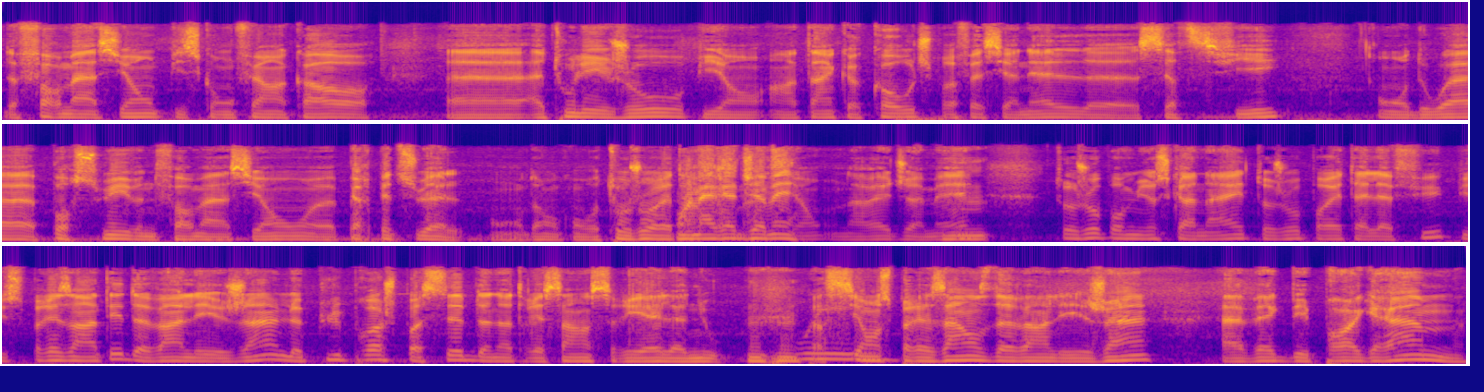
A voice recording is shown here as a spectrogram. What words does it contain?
de formation, puis ce qu'on fait encore euh, à tous les jours, puis on- en tant que coach professionnel euh, certifié, on doit poursuivre une formation euh, perpétuelle. On- donc, on va toujours être On en n'arrête jamais. On n'arrête jamais. Mm. Toujours pour mieux se connaître, toujours pour être à l'affût, puis se présenter devant les gens le plus proche possible de notre essence réelle à nous. Mm-hmm. Parce que si on se présente devant les gens avec des programmes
